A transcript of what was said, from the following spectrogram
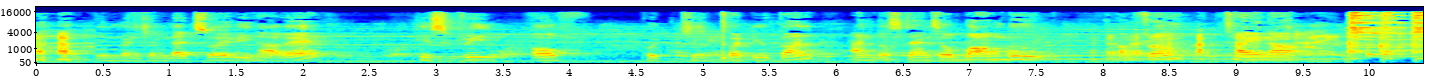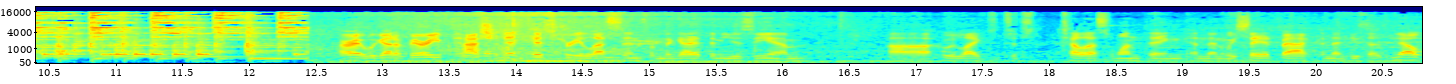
Invention. That's why we have a history of cooking, but you can't understand. So bamboo come from China. All right, we got a very passionate history lesson from the guy at the museum uh, who liked to t- tell us one thing and then we say it back and then he says, nope,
